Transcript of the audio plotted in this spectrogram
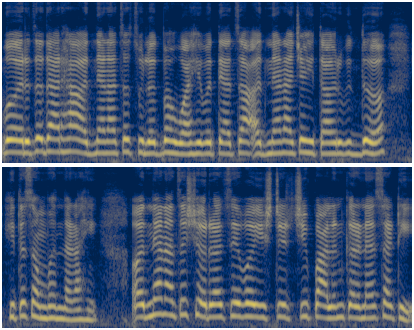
व अर्जदार हा अज्ञानाचा चुलत भाऊ आहे व त्याचा अज्ञानाच्या हिताविरुद्ध हितसंबंध नाही. अज्ञानाचे शरीराचे व इस्टेटची पालन करण्यासाठी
